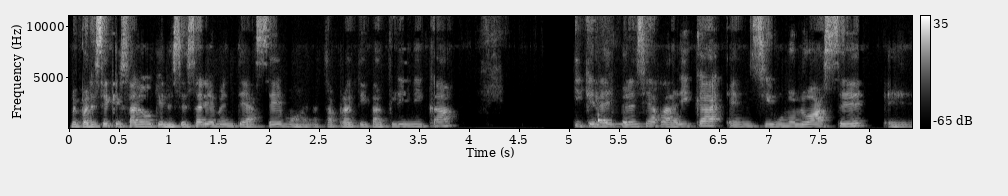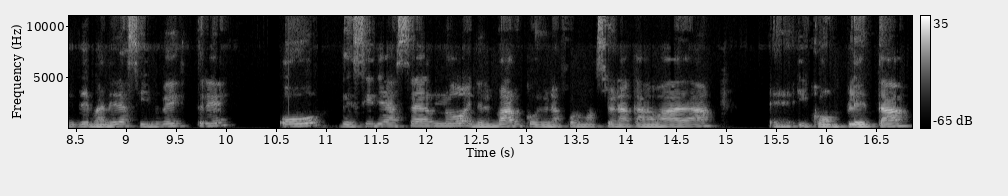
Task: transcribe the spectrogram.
Me parece que es algo que necesariamente hacemos en nuestra práctica clínica y que la diferencia radica en si uno lo hace eh, de manera silvestre o decide hacerlo en el marco de una formación acabada eh, y completa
